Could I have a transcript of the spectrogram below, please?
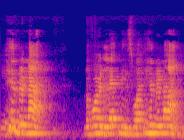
Hinder not. The word let means what? Hinder not.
